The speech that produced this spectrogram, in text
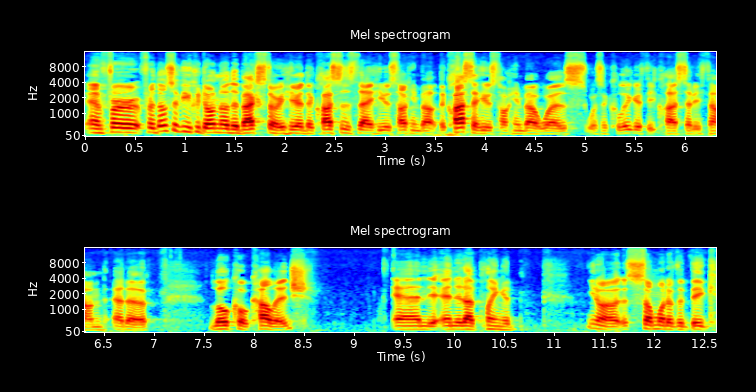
and for, for those of you who don't know the backstory here, the classes that he was talking about, the class that he was talking about was, was a calligraphy class that he found at a local college, and it ended up playing a, you know, somewhat of a big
